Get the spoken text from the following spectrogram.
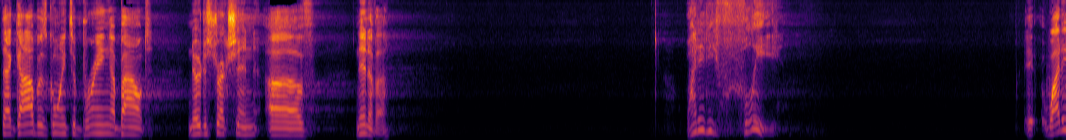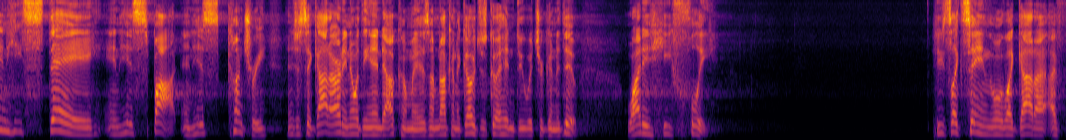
that God was going to bring about no destruction of Nineveh, why did he flee? Why didn't he stay in his spot, in his country, and just say, God, I already know what the end outcome is. I'm not going to go. Just go ahead and do what you're going to do. Why did he flee? He's like saying, Well, like, God, I, I've,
